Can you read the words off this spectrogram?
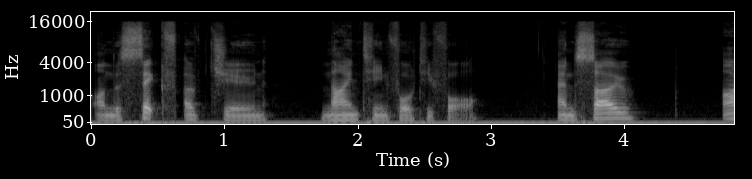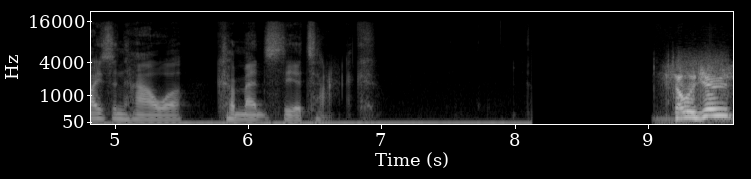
on the 6th of June 1944. And so, Eisenhower commenced the attack. Soldiers,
